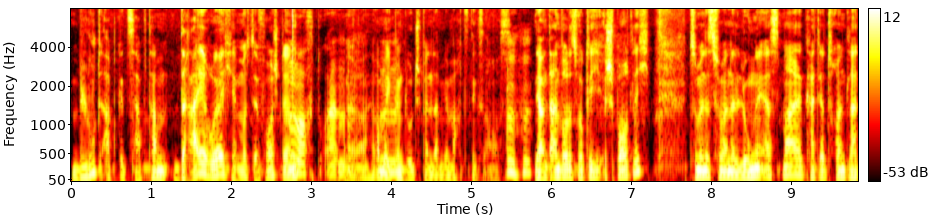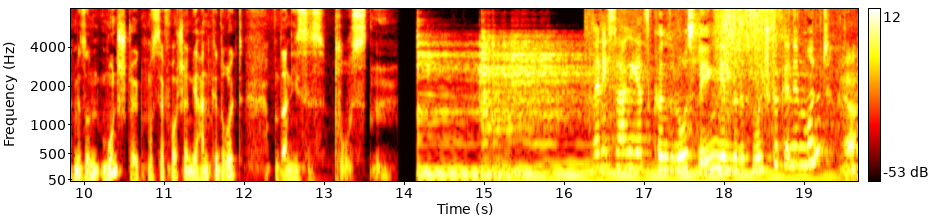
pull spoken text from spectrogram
Blut abgezapft haben. Drei Röhrchen, musst du dir vorstellen. Ach du Arme. Ja, aber ich bin Blutspender, mir macht es nichts aus. Ja, und dann wurde es wirklich sportlich, zumindest für meine Lunge erstmal. Katja Tröntler hat mir so ein Mundstück, musst du dir vorstellen, in die Hand gedrückt und dann hieß es Pusten. Wenn ich sage, jetzt können Sie loslegen, nehmen Sie das Mundstück in den Mund, Ja?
